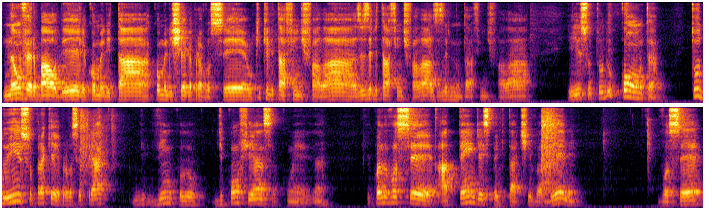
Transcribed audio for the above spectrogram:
não verbal dele, como ele tá, como ele chega para você, o que, que ele tá afim de falar. Às vezes ele tá afim de falar, às vezes ele não tá afim de falar. E isso tudo conta. Tudo isso para quê? Para você criar vínculo de confiança com ele, né? E quando você atende a expectativa dele, você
